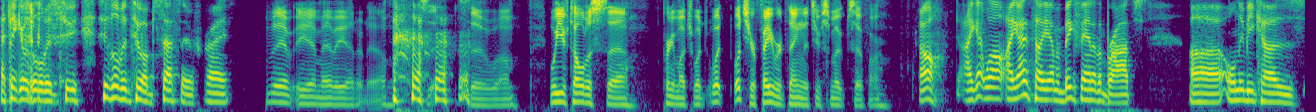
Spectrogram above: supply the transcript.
I think it was a little bit too. She's a little bit too obsessive, right? Maybe, yeah, maybe I don't know. So, so um, well, you've told us uh, pretty much what what what's your favorite thing that you've smoked so far. Oh, I got well. I got to tell you, I'm a big fan of the brats, uh, only because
